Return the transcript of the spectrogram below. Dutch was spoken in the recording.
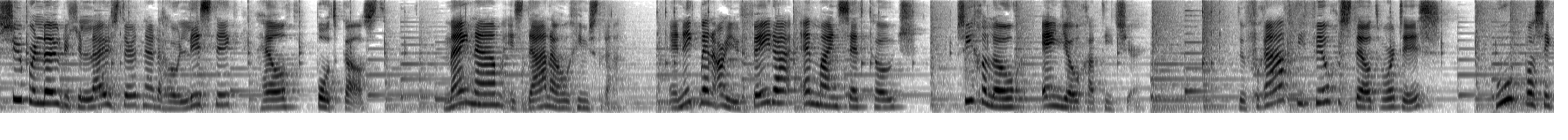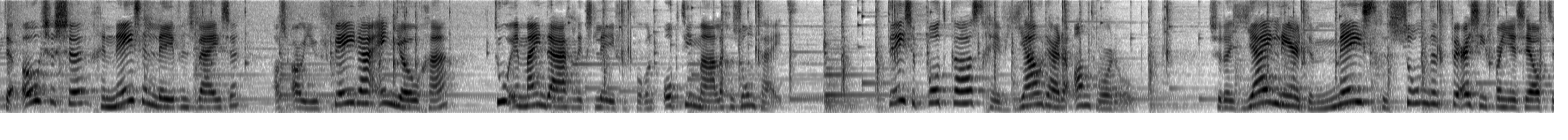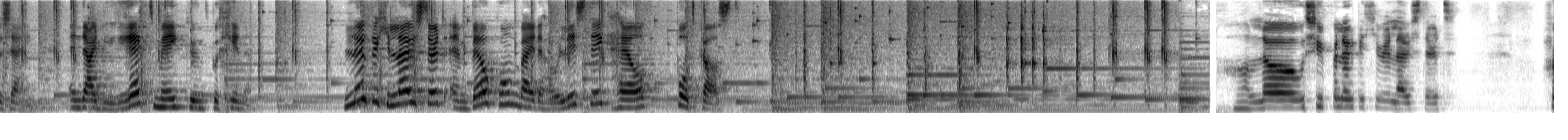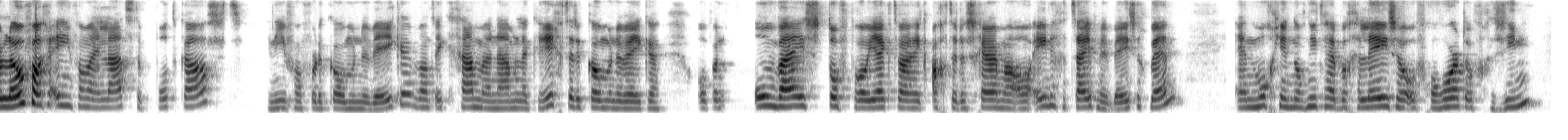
Super leuk dat je luistert naar de Holistic Health Podcast. Mijn naam is Dana Hogiemstra en ik ben Ayurveda en Mindset Coach, psycholoog en yoga teacher. De vraag die veel gesteld wordt is: hoe pas ik de Oosterse genezen levenswijze als Ayurveda en yoga toe in mijn dagelijks leven voor een optimale gezondheid? Deze podcast geeft jou daar de antwoorden op zodat jij leert de meest gezonde versie van jezelf te zijn en daar direct mee kunt beginnen. Leuk dat je luistert en welkom bij de Holistic Health Podcast. Hallo, superleuk dat je weer luistert. Voorlopig een van mijn laatste podcasts, in ieder geval voor de komende weken, want ik ga me namelijk richten de komende weken op een onwijs tof project waar ik achter de schermen al enige tijd mee bezig ben. En mocht je het nog niet hebben gelezen of gehoord of gezien,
